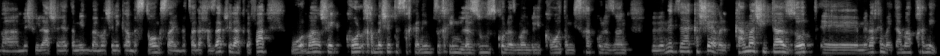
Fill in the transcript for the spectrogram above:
במשולש שהיה תמיד במה שנקרא ב strong side, בצד החזק של ההתקפה, הוא אמר שכל חמשת השחקנים צריכים לזוז כל הזמן ולקרוא את המשחק כל הזמן, ובאמת זה היה קשה, אבל כמה השיטה הזאת, אה, מנחם, הייתה מהפכנית?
